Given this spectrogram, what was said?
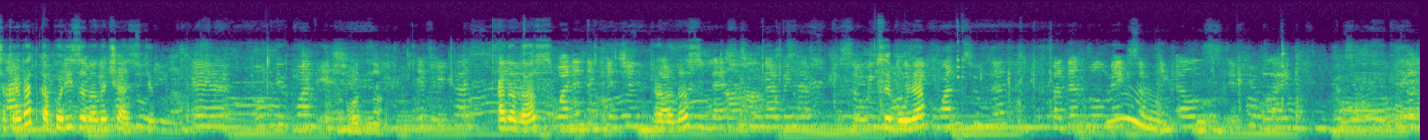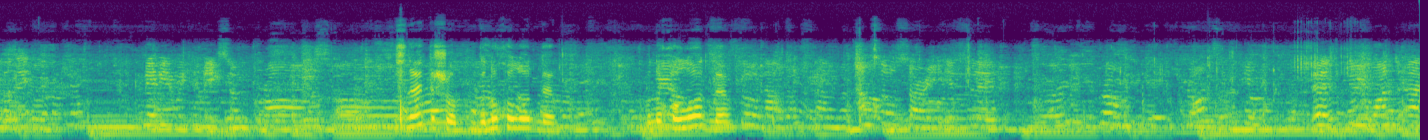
Ця креветка порізана на часті. Одна. Ананас. One in the but then we'll make something else if you like. Maybe we can make some prawns or. Знаєте що? Воно холодне. Воно холодне. I'm so sorry. It's uh, prawns. Prawns. Uh, do you want a,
